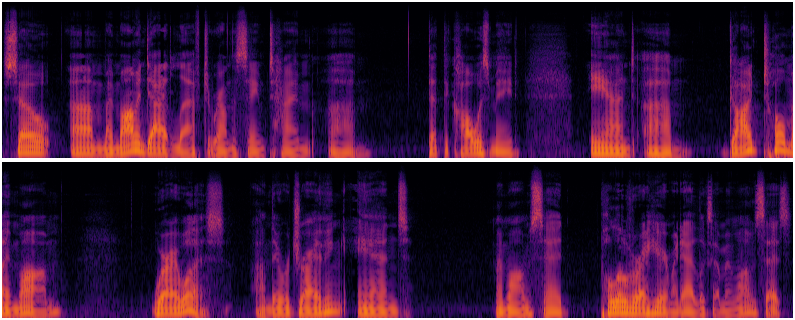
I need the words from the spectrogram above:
So um, my mom and dad left around the same time um, that the call was made, and um, God told my mom where I was. Um, they were driving, and my mom said, "Pull over right here." My dad looks at my mom and says,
